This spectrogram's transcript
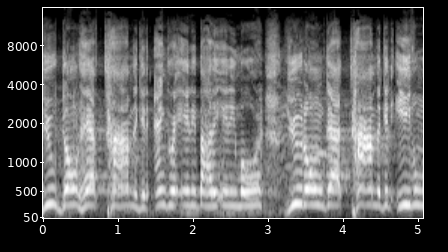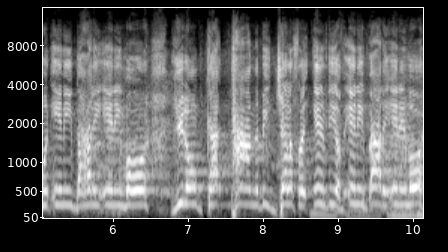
You don't have time to get angry at anybody anymore. You don't got time to get even with anybody anymore. You don't got time to be jealous or envy of anybody anymore.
